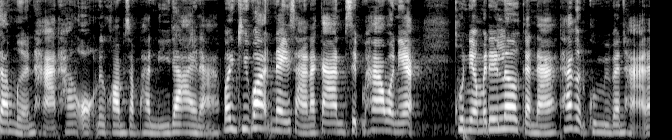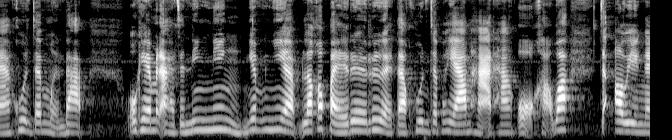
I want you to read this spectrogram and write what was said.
จะเหมือนหาทางออกในความสัมพันธ์นี้ได้นะเปิ้ลคิดว่าในสถานการณ์ 15 วันนี้คุณยังไม่ได้เลิกกันนะ ถ้าเกิดคุณมีปัญหานะ คุณจะเหมือนแบบโอเคมันอาจจะนิ่งๆ เงียบๆ แล้วก็ไปเรื่อยๆ แต่คุณจะพยายามหาทางออกค่ะว่าจะเอายังไง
